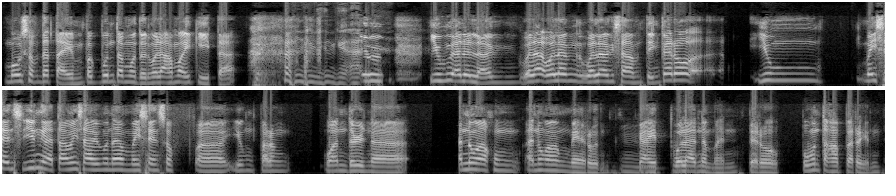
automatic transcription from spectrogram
most of the time, pagpunta mo doon, wala kang makikita. Yung, yung ano lang, wala, walang, walang something. Pero yung may sense, yun nga, tama yung sabi mo na may sense of uh, yung parang wonder na ano nga kung ano nga meron Mm. kahit wala naman pero pumunta ka pa rin.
